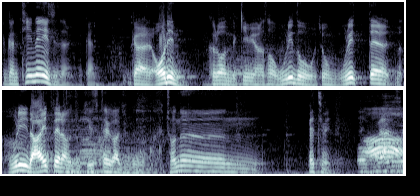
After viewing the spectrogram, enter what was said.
약간 teenage들 약간 그러니까 어린 그런 느낌이라서 우리도 좀 우리 때 우리 나이 때랑 좀 비슷해가지고 저는 배트맨. 아,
